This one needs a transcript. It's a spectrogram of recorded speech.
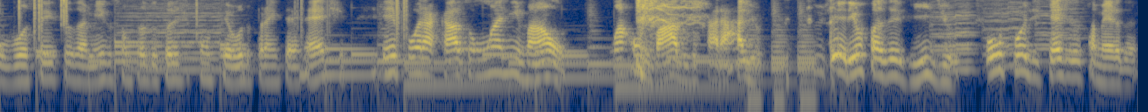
ou você e seus amigos são produtores de conteúdo pra internet e por acaso um animal, um arrombado do caralho, sugeriu fazer vídeo ou podcast dessa merda.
